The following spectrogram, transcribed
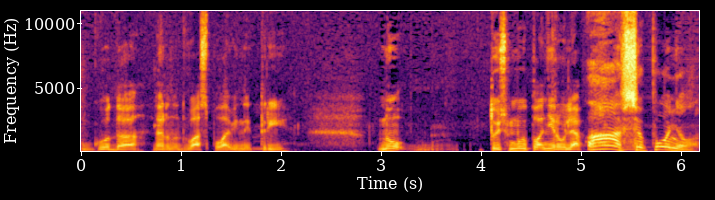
года, наверное, два с половиной, три. Ну, то есть мы планировали... А, все понял.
